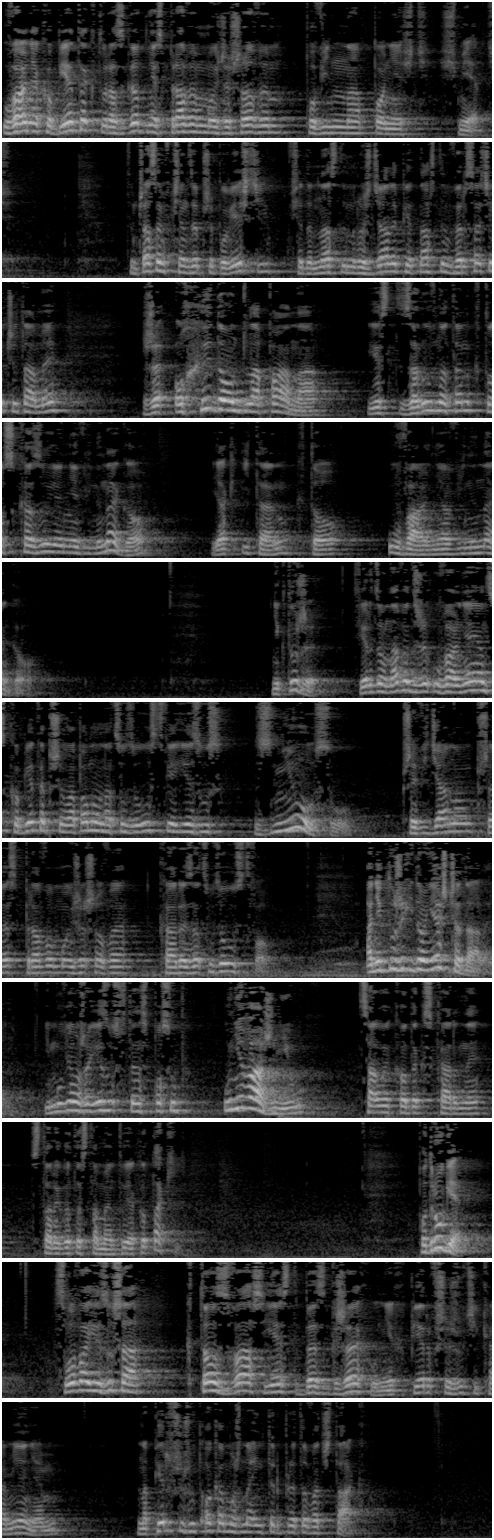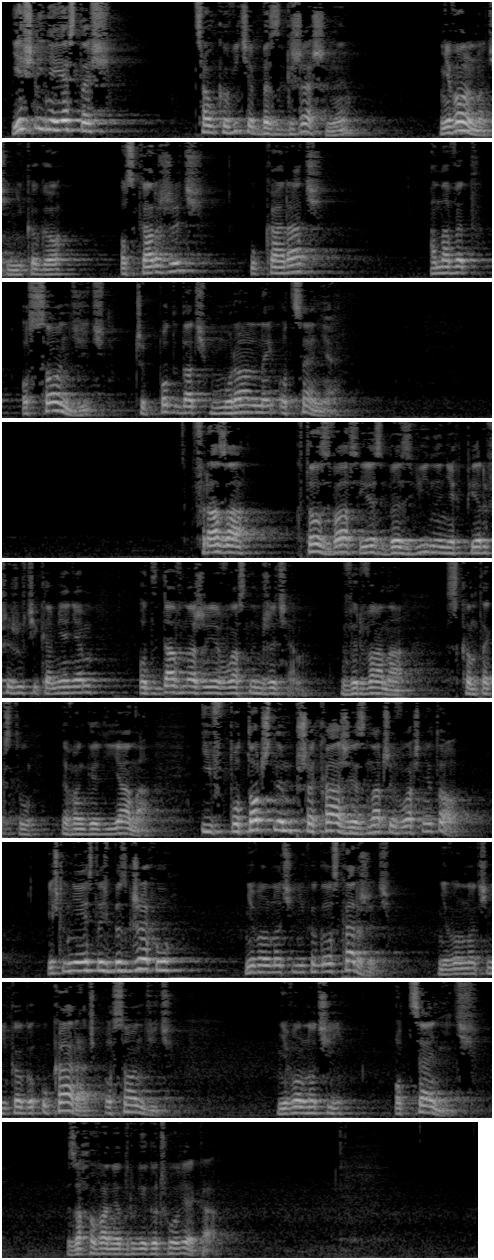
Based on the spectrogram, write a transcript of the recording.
Uwalnia kobietę, która zgodnie z prawem mojżeszowym powinna ponieść śmierć. Tymczasem w Księdze Przypowieści, w 17 rozdziale, 15 wersecie czytamy, że ohydą dla Pana jest zarówno ten, kto skazuje niewinnego, jak i ten, kto uwalnia winnego. Niektórzy twierdzą nawet, że uwalniając kobietę przyłapaną na cudzołóstwie, Jezus zniósł przewidzianą przez prawo mojżeszowe karę za cudzołóstwo. A niektórzy idą jeszcze dalej i mówią, że Jezus w ten sposób unieważnił cały kodeks karny Starego Testamentu jako taki. Po drugie, słowa Jezusa, kto z Was jest bez grzechu, niech pierwszy rzuci kamieniem, na pierwszy rzut oka można interpretować tak. Jeśli nie jesteś całkowicie bezgrzeszny, nie wolno ci nikogo oskarżyć, ukarać, a nawet osądzić czy poddać moralnej ocenie. Fraza kto z was jest bez winy, niech pierwszy rzuci kamieniem, od dawna żyje własnym życiem, wyrwana z kontekstu Ewangelii Jana. I w potocznym przekazie znaczy właśnie to. Jeśli nie jesteś bez grzechu, nie wolno ci nikogo oskarżyć, nie wolno ci nikogo ukarać, osądzić, nie wolno ci ocenić zachowania drugiego człowieka.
